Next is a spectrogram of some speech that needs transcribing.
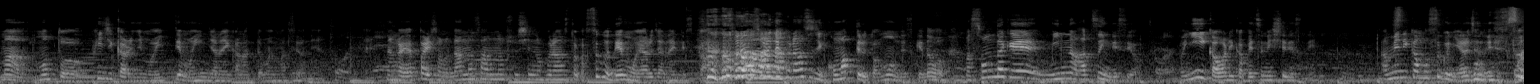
まあもっとフィジカルにも行ってもいいんじゃないかなって思いますよね。そうですねなんかやっぱりその旦那さんの出身のフランスとかすぐデモをやるじゃないですか。それはそれでフランス人困ってると思うんですけど、うんまあ、そんだけみんな熱いんですよ、まあ、いいか悪いか別にしてですね。アメリカもすぐにやるじゃないですか。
